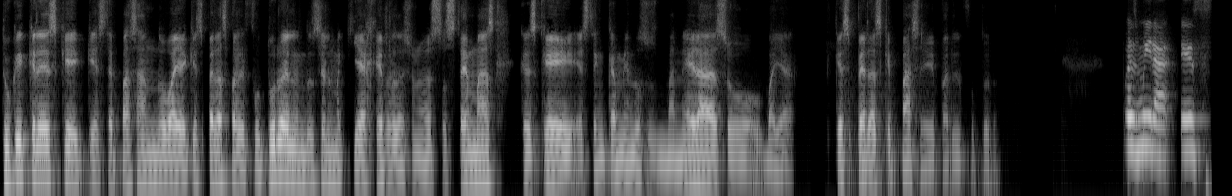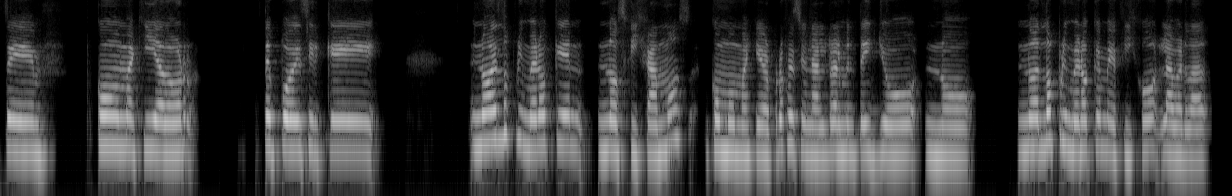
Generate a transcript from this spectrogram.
¿Tú qué crees que, que, esté pasando? Vaya, ¿qué esperas para el futuro de la industria del maquillaje relacionado a estos temas? ¿Crees que estén cambiando sus maneras o vaya, qué esperas que pase para el futuro? Pues mira, este, como maquillador, te puedo decir que no es lo primero que nos fijamos como maquillador profesional, realmente yo no, no es lo primero que me fijo, la verdad,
